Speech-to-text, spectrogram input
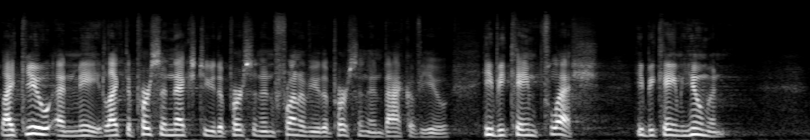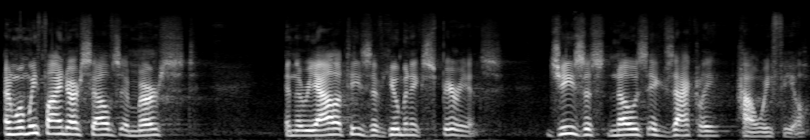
Like you and me, like the person next to you, the person in front of you, the person in back of you. He became flesh, he became human. And when we find ourselves immersed in the realities of human experience, Jesus knows exactly how we feel.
